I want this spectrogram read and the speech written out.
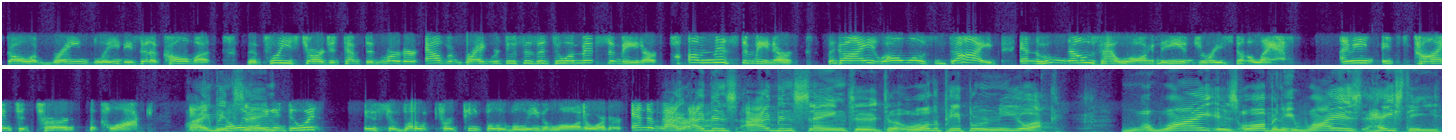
skull, a brain bleed, he's in a coma, the police charge attempted murder. Alvin Bragg reduces it to a misdemeanor. A misdemeanor. The guy almost died, and who knows how long the injury is going to last. I mean, it's time to turn the clock. And I've the only saying- way to do it is to vote for people who believe in law and order and America. I, I've been I've been saying to, to all the people in New York, why is Albany, why is Heastie,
